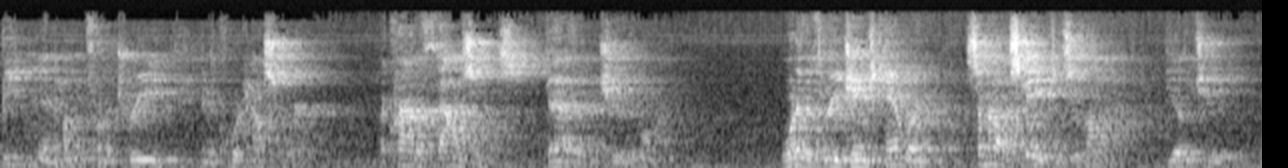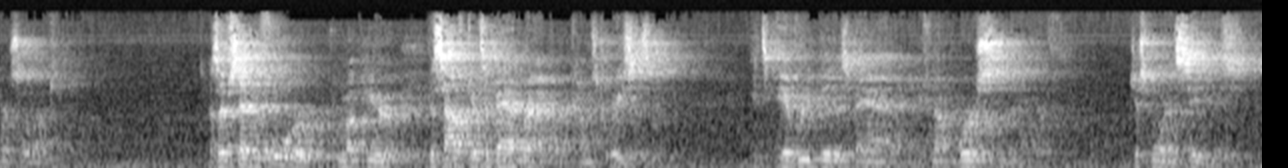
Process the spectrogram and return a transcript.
beaten and hung from a tree in the courthouse square. A crowd of thousands gathered and cheered them on. One of the three, James Cameron, somehow escaped and survived. The other two weren't so lucky. As I've said before from up here, the South gets a bad rap when it comes to racism. It's every bit as bad, if not worse, than the North, just more insidious.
